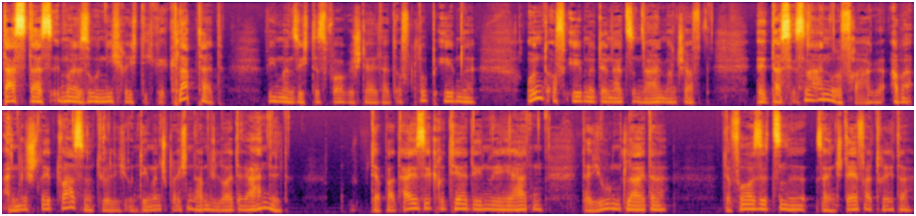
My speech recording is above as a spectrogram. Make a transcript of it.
Dass das immer so nicht richtig geklappt hat, wie man sich das vorgestellt hat, auf Clubebene und auf Ebene der Nationalmannschaft, äh, das ist eine andere Frage. Aber angestrebt war es natürlich und dementsprechend haben die Leute gehandelt. Der Parteisekretär, den wir hier hatten, der Jugendleiter, der Vorsitzende, sein Stellvertreter,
